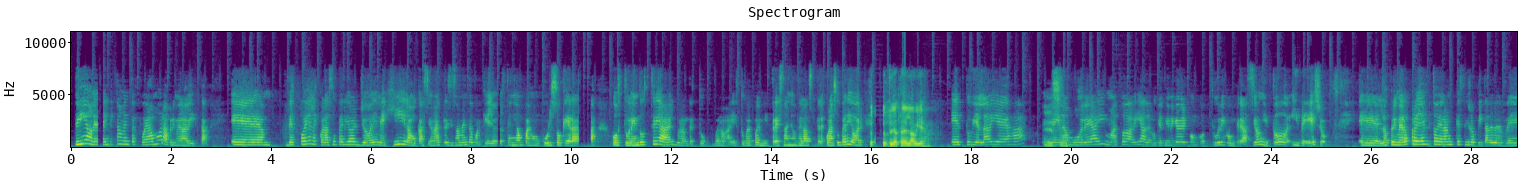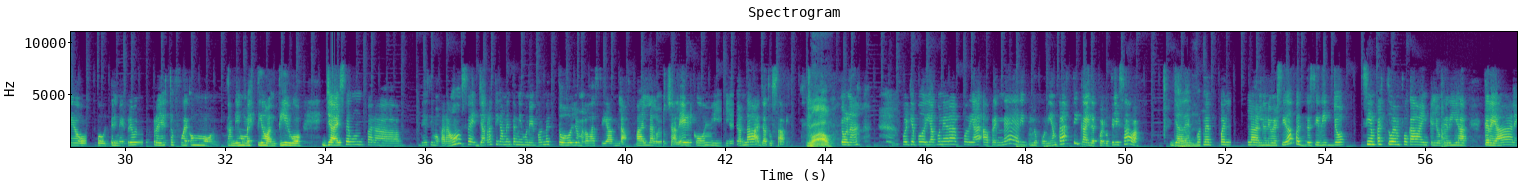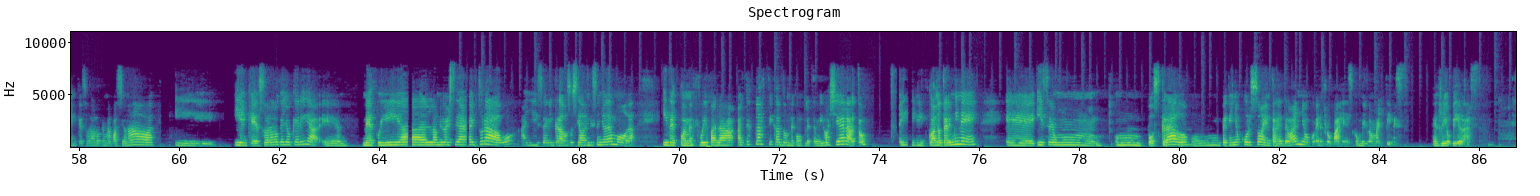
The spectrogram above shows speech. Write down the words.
Sí, honestamente fue amor a primera vista. Eh, después en la escuela superior yo elegí la vocacional precisamente porque ellos tenían pues un curso que era costura industrial durante estu bueno ahí estuve pues mis tres años de la, de la escuela superior. ¿Tú estudiaste en la vieja? Estudié en la vieja me enamoré ahí más todavía de lo que tiene que ver con costura y con creación y todo. Y de hecho, eh, los primeros proyectos eran que si ropita de bebé o, el primer proyecto fue como también un vestido antiguo. Ya el segundo para décimo, para once, ya prácticamente mis uniformes todos yo me los hacía, la falda, los chalecos y yo andaba, ya tú sabes. Wow porque podía poner, podía aprender y lo ponía en práctica y después lo utilizaba. Ya después me, pues, la, la universidad, pues decidí, yo siempre estuve enfocada en que yo quería crear, en que eso era lo que me apasionaba y, y en que eso era lo que yo quería. Eh, me fui a la Universidad de Turabo, allí hice el grado asociado en diseño de moda y después me fui para artes plásticas donde completé mi bachillerato y cuando terminé, eh, hice un, un posgrado, un pequeño curso en trajes de baño en ropajes con Vilma Martínez, en Río Piedras.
